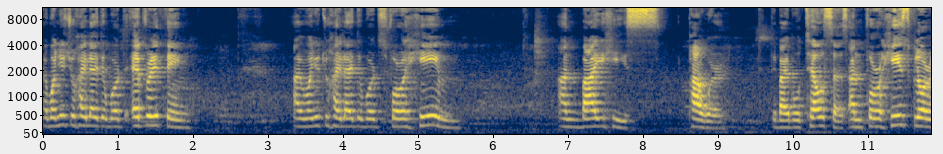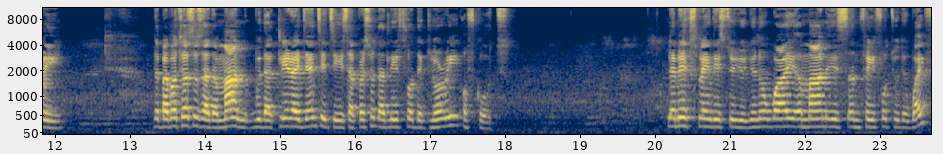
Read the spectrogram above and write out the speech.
I want you to highlight the word everything. I want you to highlight the words for him and by his power. The Bible tells us, and for his glory. The Bible tells us that a man with a clear identity is a person that lives for the glory of God. Let me explain this to you. You know why a man is unfaithful to the wife?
